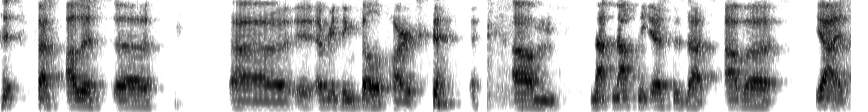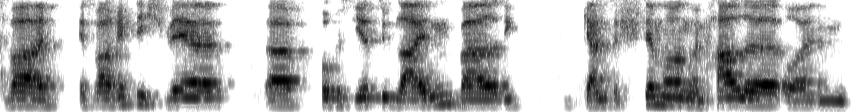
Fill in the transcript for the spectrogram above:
fast alles, uh, uh, everything fell apart. um, nach, nach dem ersten Satz. Aber ja, es war, es war richtig schwer, äh, fokussiert zu bleiben, weil die ganze Stimmung und Halle und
